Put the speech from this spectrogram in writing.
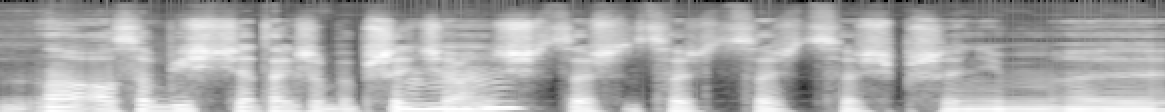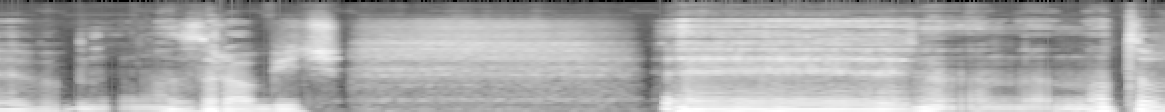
No osobiście, tak żeby przyciąć, coś, coś, coś, coś przy nim y, zrobić. Y, no- no to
